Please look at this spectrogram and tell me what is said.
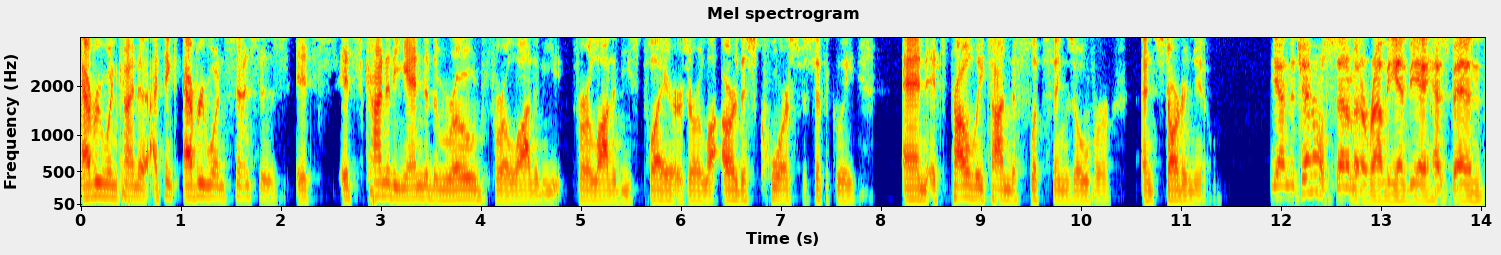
Everyone kind of, I think everyone senses it's it's kind of the end of the road for a lot of the for a lot of these players or a lot, or this core specifically, and it's probably time to flip things over and start anew. Yeah, and the general sentiment around the NBA has been,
